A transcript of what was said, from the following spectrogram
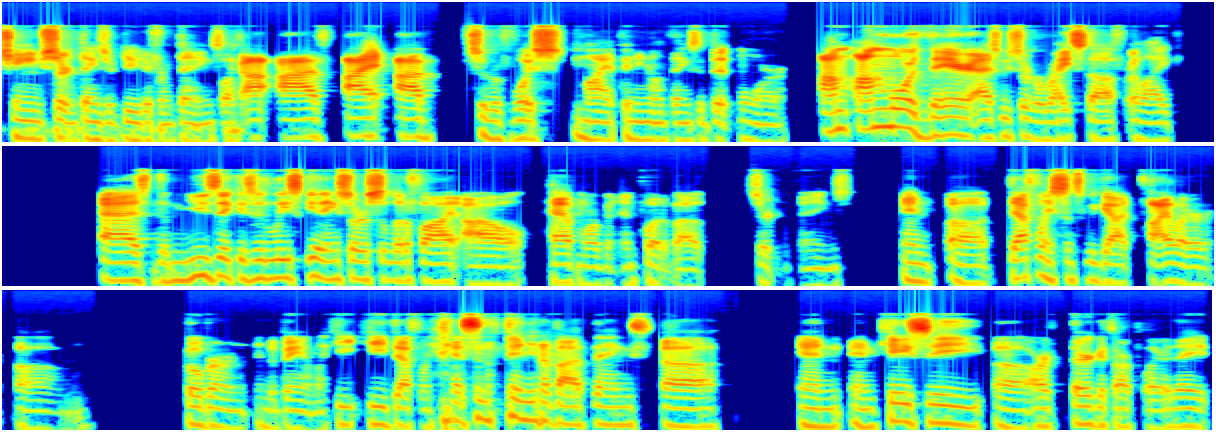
change certain things or do different things. Like i i've i i've sort of voiced my opinion on things a bit more. I'm i'm more there as we sort of write stuff or like as the music is at least getting sort of solidified i'll have more of an input about certain things. And uh definitely since we got tyler um coburn in the band like he he definitely has an opinion about things uh and and KC, uh, our third guitar player, they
